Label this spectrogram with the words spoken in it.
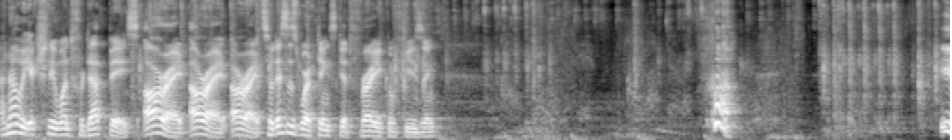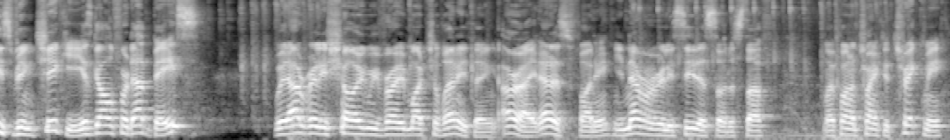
I know he actually went for that base. Alright, alright, alright. So this is where things get very confusing. Huh. He's being cheeky. He's going for that base without really showing me very much of anything. Alright, that is funny. You never really see this sort of stuff. My opponent trying to trick me.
